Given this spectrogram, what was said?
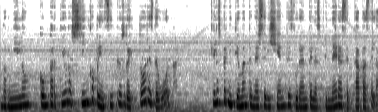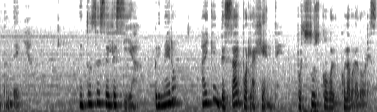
McMillan, compartió los cinco principios rectores de Walmart, que les permitió mantenerse vigentes durante las primeras etapas de la pandemia. Entonces él decía, primero, hay que empezar por la gente, por sus colaboradores.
